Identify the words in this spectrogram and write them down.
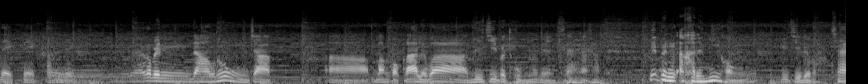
เด็กเด็กครับเด็กแล้วก็เป็นดาวรุ่งจากอ่าบางกอกกลาสหรือว่า BG ปทุมนั่นเองใช่นะฮะครับนี่เป็นอะคาเดมี่ของ BG ด้วยปะใช่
